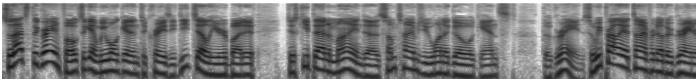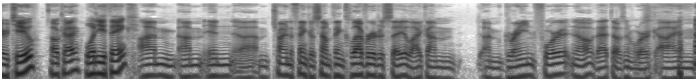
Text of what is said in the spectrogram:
so that's the grain, folks. Again, we won't get into crazy detail here, but if just keep that in mind. Uh, sometimes you want to go against the grain. So we probably had time for another grain or two. Okay. What do you think? I'm I'm in. Uh, I'm trying to think of something clever to say, like I'm I'm grained for it. No, that doesn't work. I'm.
